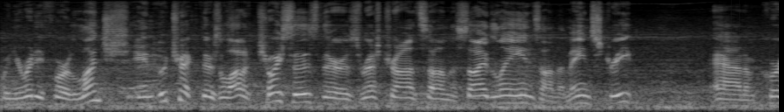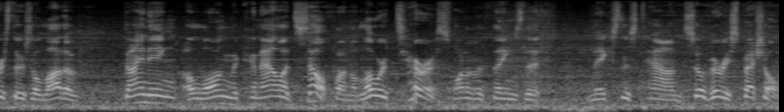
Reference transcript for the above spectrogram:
When you're ready for lunch in Utrecht, there's a lot of choices. There's restaurants on the side lanes, on the main street, and of course there's a lot of dining along the canal itself on the lower terrace, one of the things that makes this town so very special.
